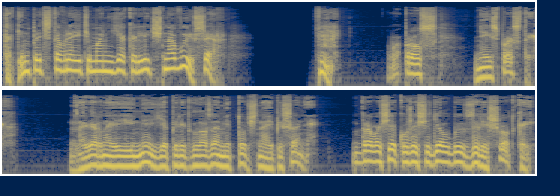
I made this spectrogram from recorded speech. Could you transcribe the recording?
Каким представляете маньяка лично вы, сэр? Хм, вопрос не из простых. Наверное, имея я перед глазами точное описание, дровосек уже сидел бы за решеткой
